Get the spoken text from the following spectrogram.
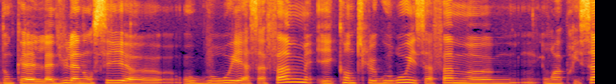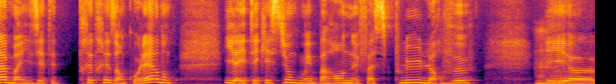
Donc, elle a dû l'annoncer euh, au gourou et à sa femme. Et quand le gourou et sa femme euh, ont appris ça, ben, ils étaient très, très en colère. Donc, il a été question que mes parents ne fassent plus leurs vœux Mhm. et euh,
